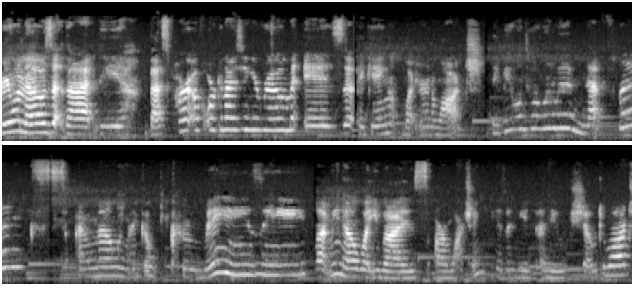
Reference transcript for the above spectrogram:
Everyone knows that the best part of organizing your room is picking what you're gonna watch. Maybe we'll do a little bit of Netflix. I don't know, we might go crazy. Let me know what you guys are watching because I need a new show to watch.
